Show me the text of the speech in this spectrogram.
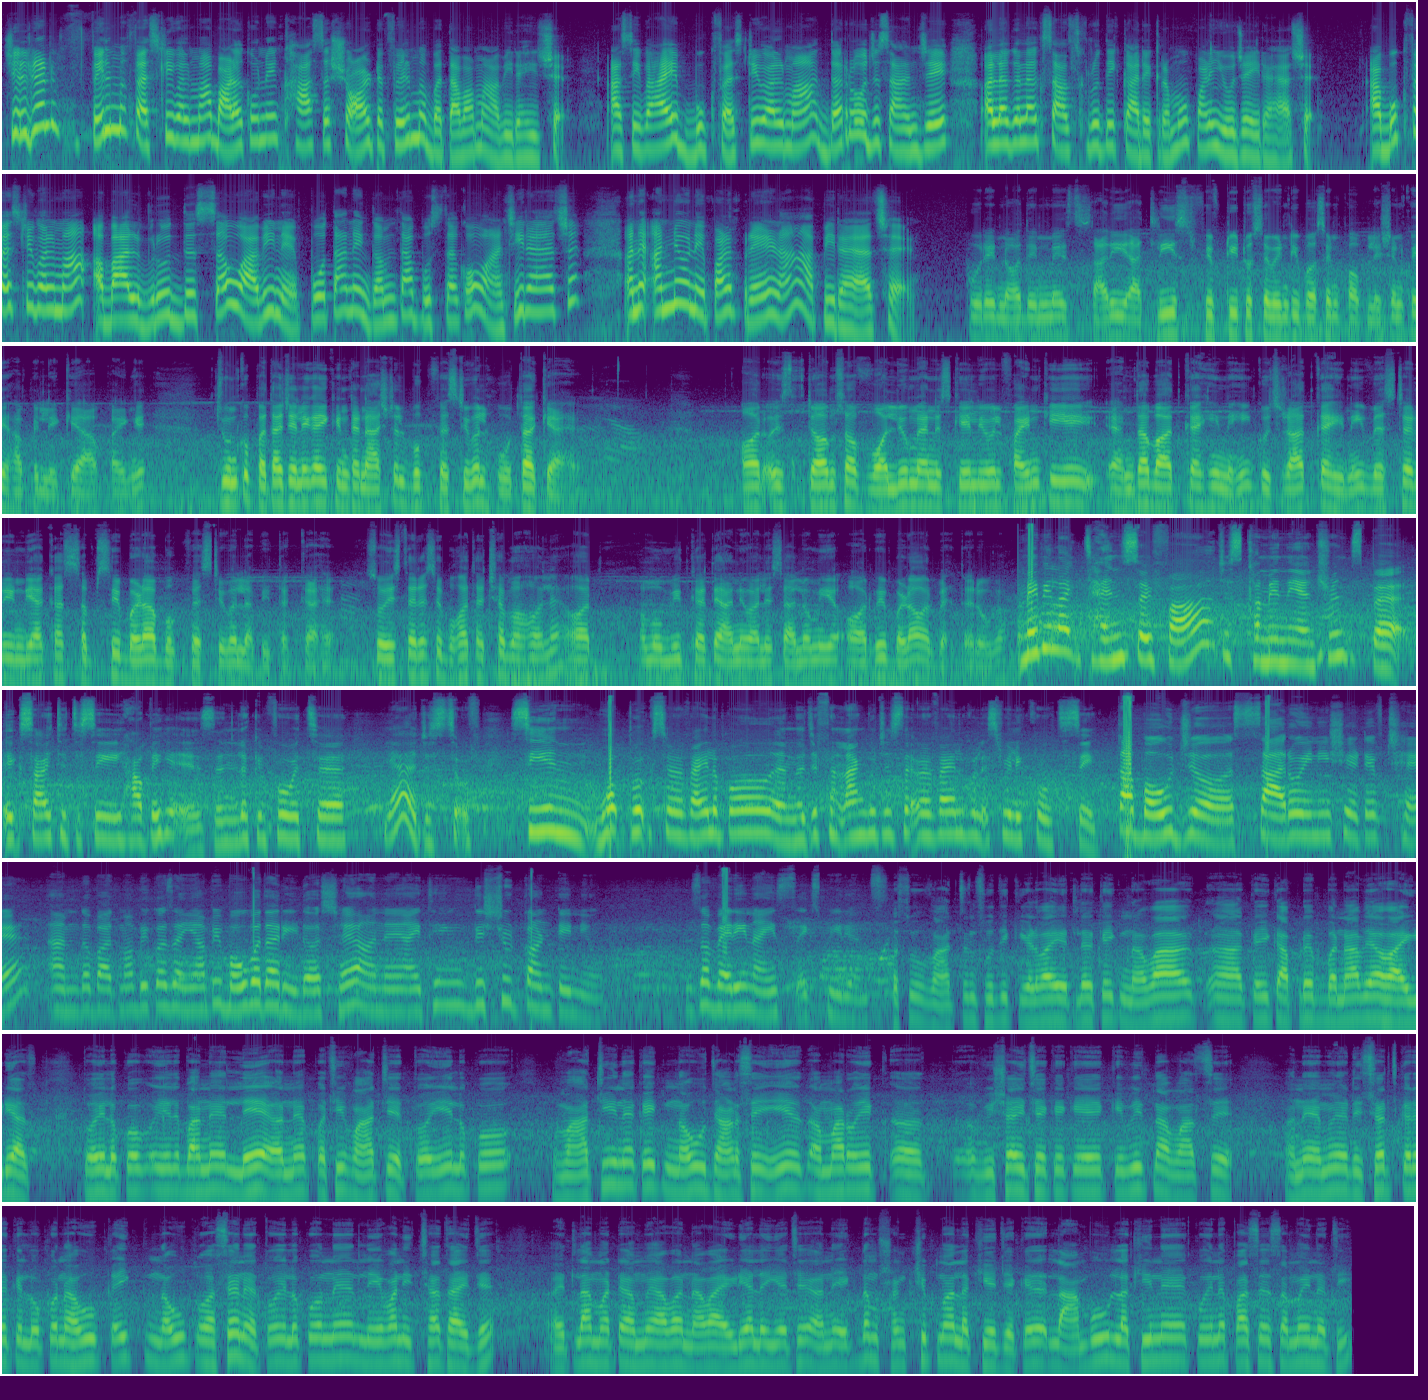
ચિલ્ડ્રન ફિલ્મ ફેસ્ટિવલમાં બાળકોને ખાસ શોર્ટ ફિલ્મ બતાવવામાં આવી રહી છે. આ સિવાય બુક ફેસ્ટિવલમાં દરરોજ સાંજે અલગ અલગ સાંસ્કૃતિક કાર્યક્રમો પણ યોજાઈ રહ્યા છે આ બુક ફેસ્ટિવલમાં અબાલ વૃદ્ધ સૌ આવીને પોતાને ગમતા પુસ્તકો વાંચી રહ્યા છે અને અન્યોને પણ પ્રેરણા આપી રહ્યા છે पूरे नौ दिन में सारी एटलीस्ट 50 टू 70 परसेंट पॉपुलेशन को यहाँ पे लेके आ पाएंगे जो उनको पता चलेगा एक इंटरनेशनल बुक फेस्टिवल होता क्या है और इस terms of volume and scale you will find कि ये अहमदाबाद का ही नहीं गुजरात का ही नहीं वेस्टर्न इंडिया का सबसे बड़ा बुक फेस्टिवल अभी तक का है सो इस तरह से बहुत अच्छा माहौल है और हम उम्मीद करते हैं आने वाले सालों में ये और भी बड़ा और बेहतर होगा Maybe like 10 so far, just come in the entrance, but excited to see how big it is and looking forward to, yeah, just sort of seeing what books are available and the different languages that are available. It's really cool to see. તા બહુ જ સારો initiative છે અમદાવાદમાં because અહીંયા બી બહુ બધા readers છે અને I think this should continue it's a very nice experience શું વાંચન સુધી કેળવાય એટલે કંઈક નવા કંઈક આપણે બનાવ્યા હોય આઈડિયાઝ તો એ લોકો એ બાને લે અને પછી વાંચે. તો એ લોકો વાંચીને કંઈક નવું જાણશે. એ અમારો એક વિષય છે કે કેવી રીતના વાંચશે. અને અમે રિસર્ચ કર્યો કે લોકોને આવું કંઈક નવું હશે ને, તો એ લોકોને લેવાની ઈચ્છા થાય છે. એટલા માટે અમે આવા નવા આઈડિયા લઈએ છીએ અને એકદમ સંક્ષિપ્તમાં લખીએ છીએ કે લાંબુ લખીને કોઈને પાસે સમય નથી.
